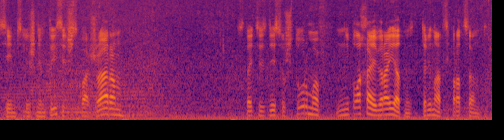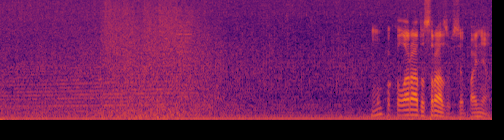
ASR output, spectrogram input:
7 с лишним тысяч с пожаром. Кстати, здесь у штурмов неплохая вероятность. 13%. Ну, по Колорадо сразу все понятно.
